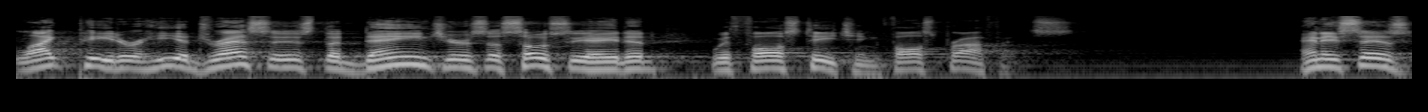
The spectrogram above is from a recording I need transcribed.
like Peter, he addresses the dangers associated with false teaching, false prophets. And he says,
